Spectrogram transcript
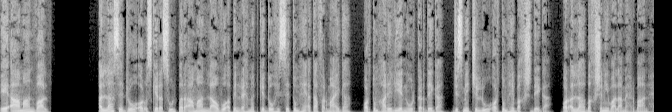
اے آمان والو، اللہ سے ڈرو اور اس کے رسول پر آمان لاؤ، وہ اپن رحمت کے دو حصے تمہیں عطا فرمائے گا اور تمہارے لیے نور کر دے گا، جس میں چلو اور تمہیں بخش دے گا، اور اللہ بخشنی والا مہربان ہے۔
